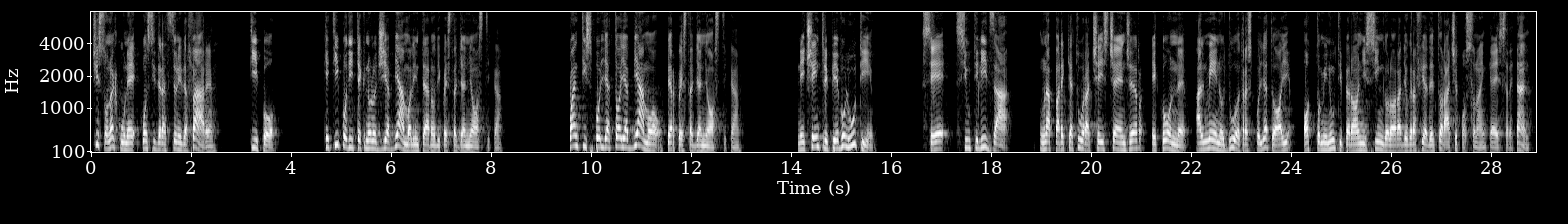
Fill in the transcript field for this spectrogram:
ci sono alcune considerazioni da fare, tipo che tipo di tecnologia abbiamo all'interno di questa diagnostica? Quanti spogliatoi abbiamo per questa diagnostica? Nei centri più evoluti, se si utilizza un'apparecchiatura Chase Changer e con almeno due o tre spogliatoi, 8 minuti per ogni singolo radiografia del torace possono anche essere tanti.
